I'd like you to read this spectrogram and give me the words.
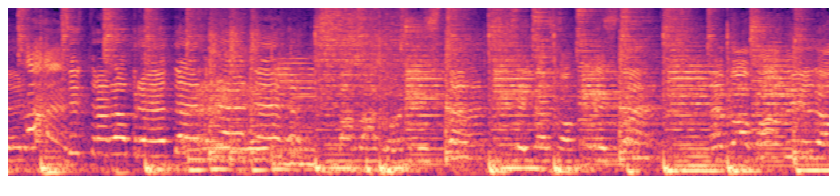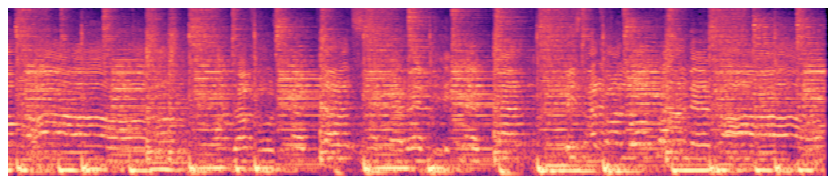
söder. Systrar och bröder, bröder. Mamma gonister, sitter som krister Men vad vill de ha? Fortsätter, att låta det vara De kommer bajonetten, men vem gav dem rätten? Det kommer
